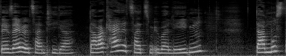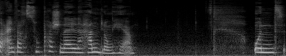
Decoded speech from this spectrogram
der Säbelzahntiger. Da war keine Zeit zum Überlegen. Da musste einfach super schnell eine Handlung her. Und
